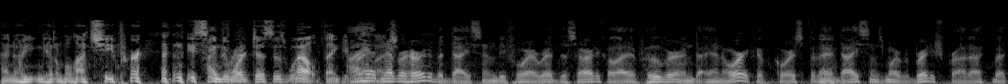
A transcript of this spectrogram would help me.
I know you can get them a lot cheaper, and they seem I've to work just as well. Thank you I had much. never heard of a Dyson before I read this article. I have Hoover and, and Oreck, of course, but Yeah. Dyson's more of a British product. But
